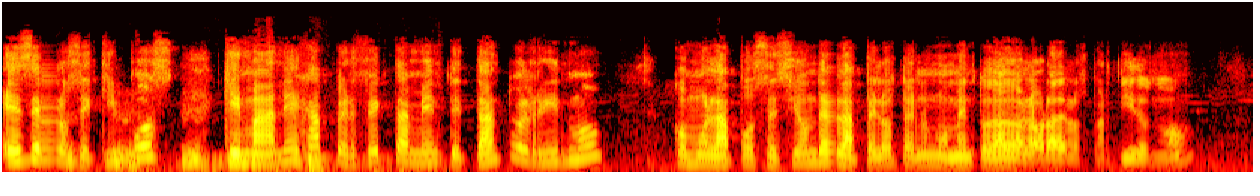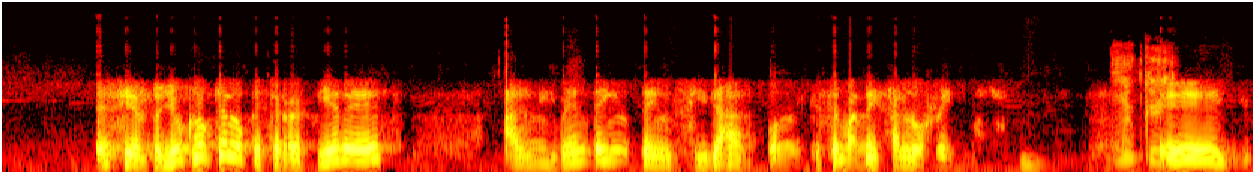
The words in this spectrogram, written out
es de los equipos que maneja perfectamente tanto el ritmo como la posesión de la pelota en un momento dado a la hora de los partidos, ¿no? es cierto. Yo creo que a lo que se refiere es al nivel de intensidad con el que se manejan los ritmos. Eh,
